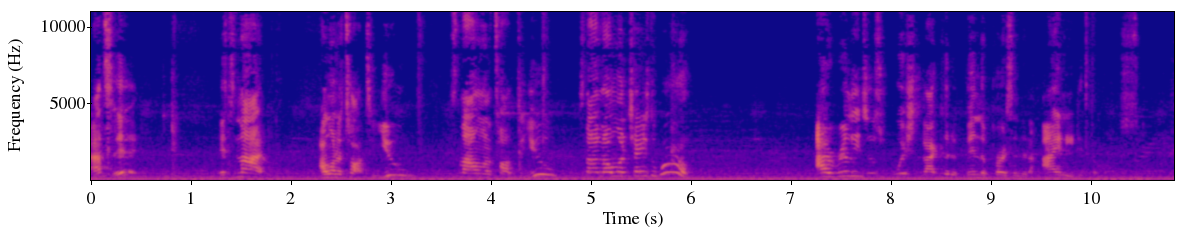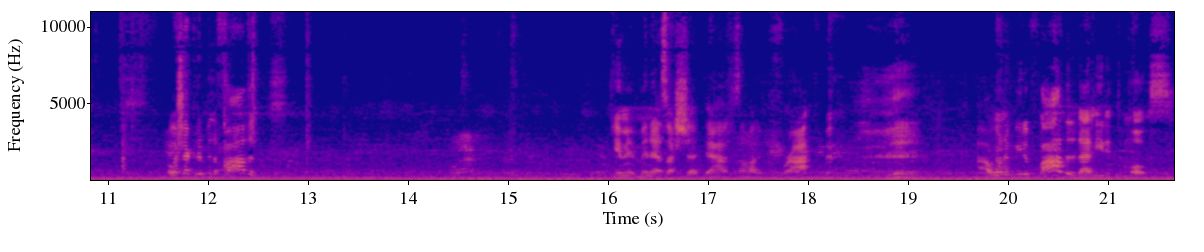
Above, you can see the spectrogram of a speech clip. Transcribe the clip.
That's it. It's not, I want to talk to you. It's not, I want to talk to you. It's not, I want to change the world. I really just wish that I could have been the person that I needed the most. I wish I could have been the father. Give me a minute as I shut down because I'm about to cry. I want to be the father that I needed the most,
